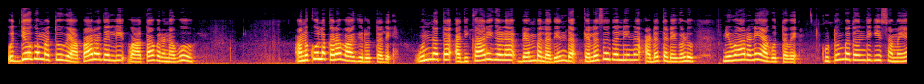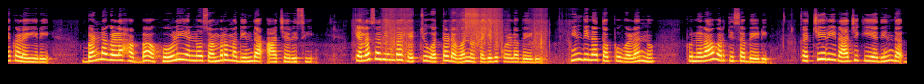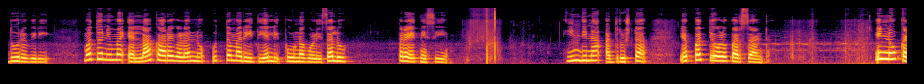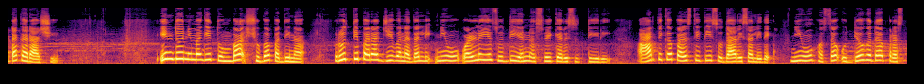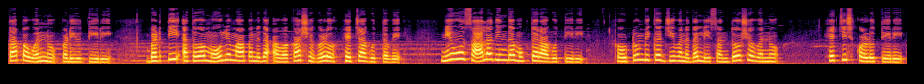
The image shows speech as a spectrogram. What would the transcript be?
ಉದ್ಯೋಗ ಮತ್ತು ವ್ಯಾಪಾರದಲ್ಲಿ ವಾತಾವರಣವು ಅನುಕೂಲಕರವಾಗಿರುತ್ತದೆ. ಉನ್ನತ ಅಧಿಕಾರಿಗಳ ಬೆಂಬಲದಿಂದ ಕೆಲಸದಲ್ಲಿನ ಅಡೆತಡೆಗಳು ನಿವಾರಣೆಯಾಗುತ್ತವೆ. ಕುಟುಂಬದೊಂದಿಗೆ ಸಮಯ ಕಳೆಯಿರಿ. ಬಣ್ಣಗಳ ಹಬ್ಬ ಹೋಳಿಯನ್ನು ಸಂಭ್ರಮದಿಂದ ಆಚರಿಸಿ. ಕೆಲಸದಿಂದ ಹೆಚ್ಚು ಒತ್ತಡವನ್ನು ತೆಗೆದುಕೊಳ್ಳಬೇಡಿ. ಹಿಂದಿನ ತಪ್ಪುಗಳನ್ನು ಪುನರಾವರ್ತಿಸಬೇಡಿ. ಕಚೇರಿ ರಾಜಕೀಯದಿಂದ ದೂರವಿರಿ ಮತ್ತು ನಿಮ್ಮ ಎಲ್ಲ ಕಾರ್ಯಗಳನ್ನು ಉತ್ತಮ ರೀತಿಯಲ್ಲಿ ಪೂರ್ಣಗೊಳಿಸಲು ಪ್ರಯತ್ನಿಸಿ. ಇಂದಿನ ಅದೃಷ್ಟ ಎಪ್ಪತ್ತೇಳು ಪರ್ಸೆಂಟ್. ಇನ್ನು ಕಟಕ ರಾಶಿ. ಇಂದು ನಿಮಗೆ ತುಂಬ ಶುಭ ಪದಿನ. ವೃತ್ತಿಪರ ಜೀವನದಲ್ಲಿ ನೀವು ಒಳ್ಳೆಯ ಸುದ್ದಿಯನ್ನು ಸ್ವೀಕರಿಸುತ್ತೀರಿ. ಆರ್ಥಿಕ ಪರಿಸ್ಥಿತಿ ಸುಧಾರಿಸಲಿದೆ. ನೀವು ಹೊಸ ಉದ್ಯೋಗದ ಪ್ರಸ್ತಾಪವನ್ನು ಪಡೆಯುತ್ತೀರಿ. ಬಡ್ತಿ ಅಥವಾ ಮೌಲ್ಯಮಾಪನದ ಅವಕಾಶಗಳು ಹೆಚ್ಚಾಗುತ್ತವೆ. ನೀವು ಸಾಲದಿಂದ ಮುಕ್ತರಾಗುತ್ತೀರಿ. ಕೌಟುಂಬಿಕ ಜೀವನದಲ್ಲಿ ಸಂತೋಷವನ್ನು ಹೆಚ್ಚಿಸಿಕೊಳ್ಳುತ್ತೀರಿ.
